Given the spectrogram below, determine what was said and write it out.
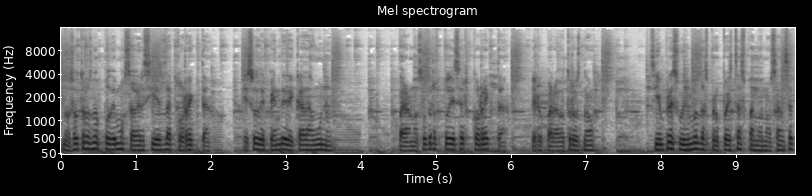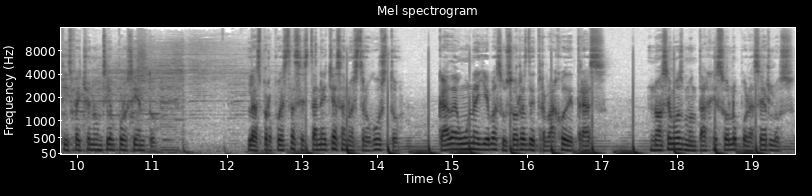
Nosotros no podemos saber si es la correcta, eso depende de cada uno. Para nosotros puede ser correcta, pero para otros no. Siempre subimos las propuestas cuando nos han satisfecho en un 100%. Las propuestas están hechas a nuestro gusto, cada una lleva sus horas de trabajo detrás. No hacemos montajes solo por hacerlos.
